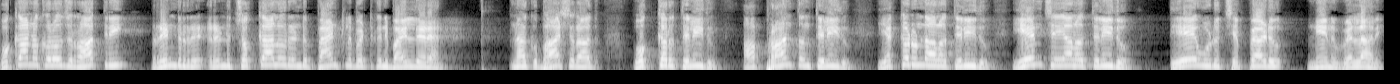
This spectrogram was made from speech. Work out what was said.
ఒకానొక రోజు రాత్రి రెండు రెండు చొక్కాలు రెండు ప్యాంట్లు పెట్టుకుని బయలుదేరాను. నాకు భాష రాదు. ఒక్కరు తెలియదు ఆ ప్రాంతం తెలియదు ఎక్కడుండాలో తెలియదు ఏం చేయాలో తెలియదు దేవుడు చెప్పాడు నేను వెళ్ళాలి.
